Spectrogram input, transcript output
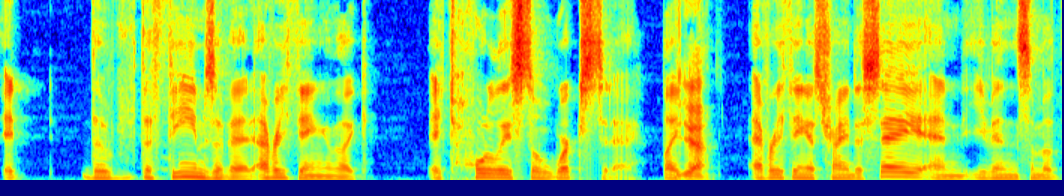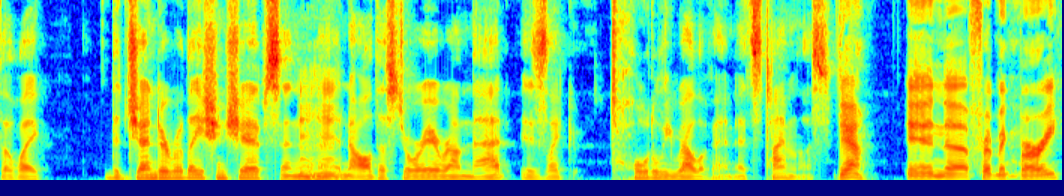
it the the themes of it, everything like it totally still works today. Like Yeah. everything it's trying to say, and even some of the like the gender relationships and Mhm. and all the story around that is like totally relevant. It's timeless. Yeah, and uh, Fred MacMurray,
